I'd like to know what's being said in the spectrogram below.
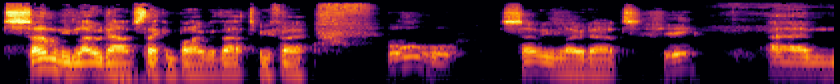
so many loadouts they can buy with that. To be fair, Oh, so many loadouts. she. Um,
